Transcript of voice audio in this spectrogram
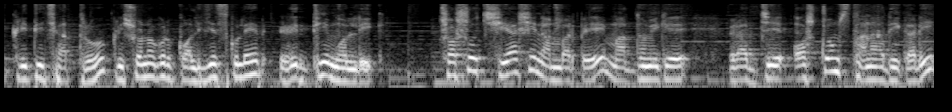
কৃতি ছাত্র কৃষ্ণনগর কলেজ স্কুলের ঋদ্ধি মল্লিক। ছশো ছিয়াশি নাম্বার পেয়ে মাধ্যমিকে রাজ্যে অষ্টম স্থানাধিকারী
